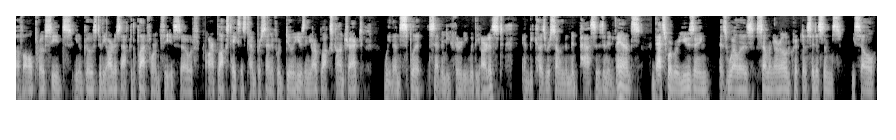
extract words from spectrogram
of all proceeds, you know, goes to the artist after the platform fees. So if Artblocks takes us 10%, if we're doing using the Artblocks contract, we then split 70 30 with the artist. And because we're selling the mint passes in advance, that's what we're using, as well as selling our own crypto citizens. We sell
